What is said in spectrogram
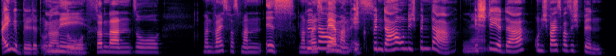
eingebildet oder nee, so. sondern so, man weiß, was man ist. Man weiß, Genau, wer man ich ist. bin da und ich bin da. Ja. Ich stehe da und ich weiß, was ich bin.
